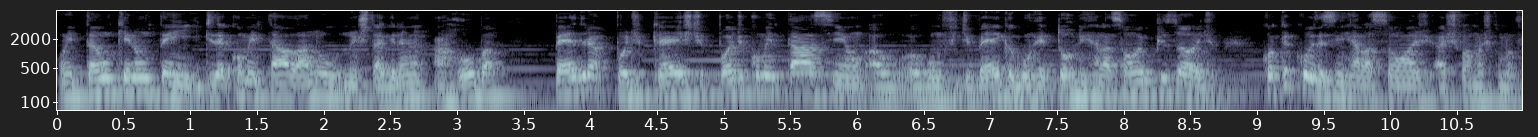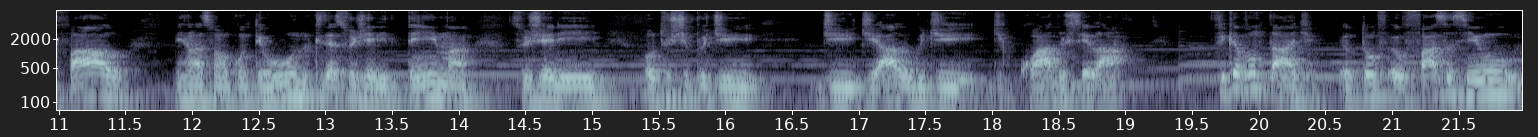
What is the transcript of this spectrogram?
Ou então, quem não tem e quiser comentar lá no, no Instagram, arroba Pedra Podcast, pode comentar assim, algum feedback, algum retorno em relação ao episódio qualquer coisa assim em relação às, às, formas como eu falo, em relação ao conteúdo, quiser sugerir tema, sugerir outros tipos de, de diálogo, de, de quadros, sei lá, fique à vontade. Eu, tô, eu faço assim o,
